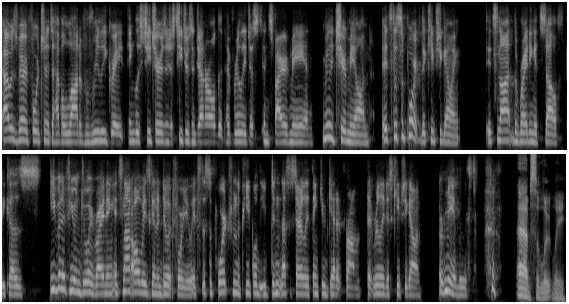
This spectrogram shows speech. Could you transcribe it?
I was very fortunate to have a lot of really great English teachers and just teachers in general that have really just inspired me and really cheered me on. It's the support that keeps you going. It's not the writing itself because even if you enjoy writing, it's not always going to do it for you. It's the support from the people that you didn't necessarily think you'd get it from that really just keeps you going, or me at least. Absolutely.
